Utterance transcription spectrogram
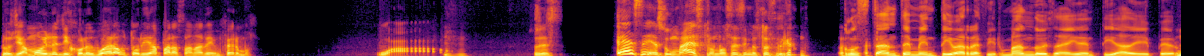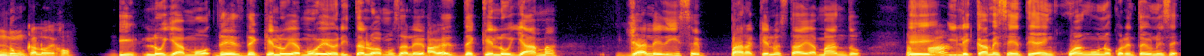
los llamó y les dijo, les voy a dar autoridad para sanar enfermos. ¡Wow! Entonces, ese es un maestro, no sé si me estoy explicando. Constantemente iba reafirmando esa identidad de Pedro. Nunca lo dejó. Y lo llamó, desde que lo llamó, y ahorita lo vamos a leer, A desde que lo llama, ya le dice para qué lo está llamando. Eh, y le cambia esa identidad. En Juan 1.41 dice,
